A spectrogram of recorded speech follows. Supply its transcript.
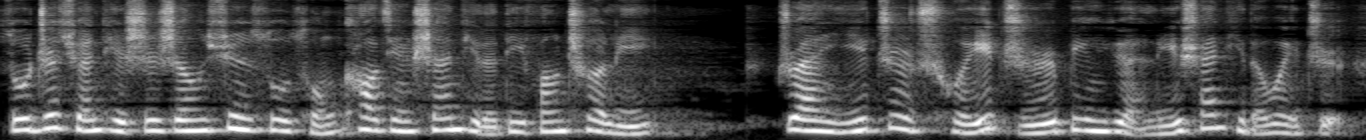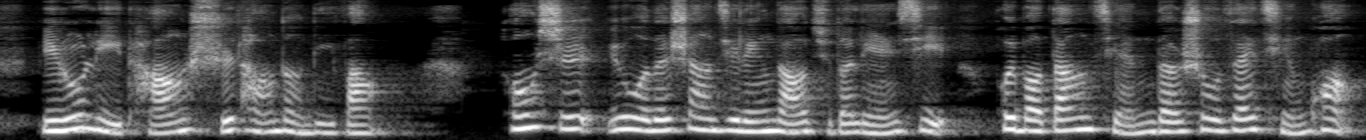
组织全体师生迅速从靠近山体的地方撤离，转移至垂直并远离山体的位置，比如礼堂、食堂等地方。同时，与我的上级领导取得联系，汇报当前的受灾情况，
